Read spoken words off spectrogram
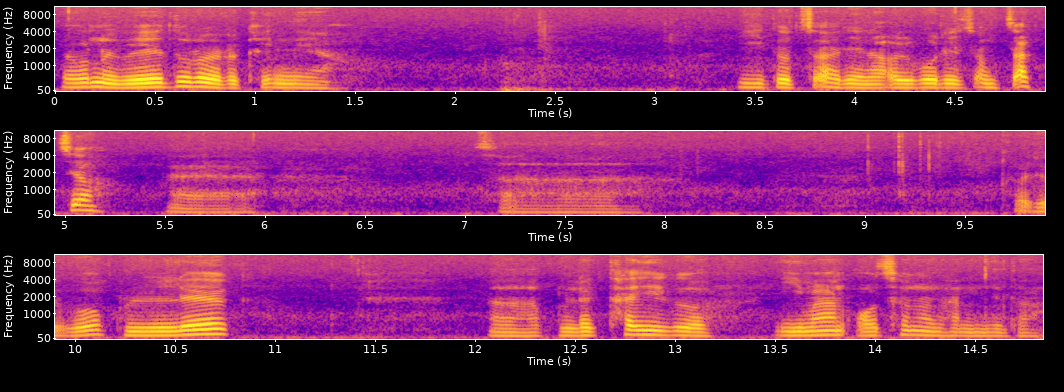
이거는 외도로 이렇게 있네요. 2도짜리는 얼굴이 좀 작죠? 예. 자, 그리고 블랙, 아, 블랙 타이거 25,000원 합니다.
